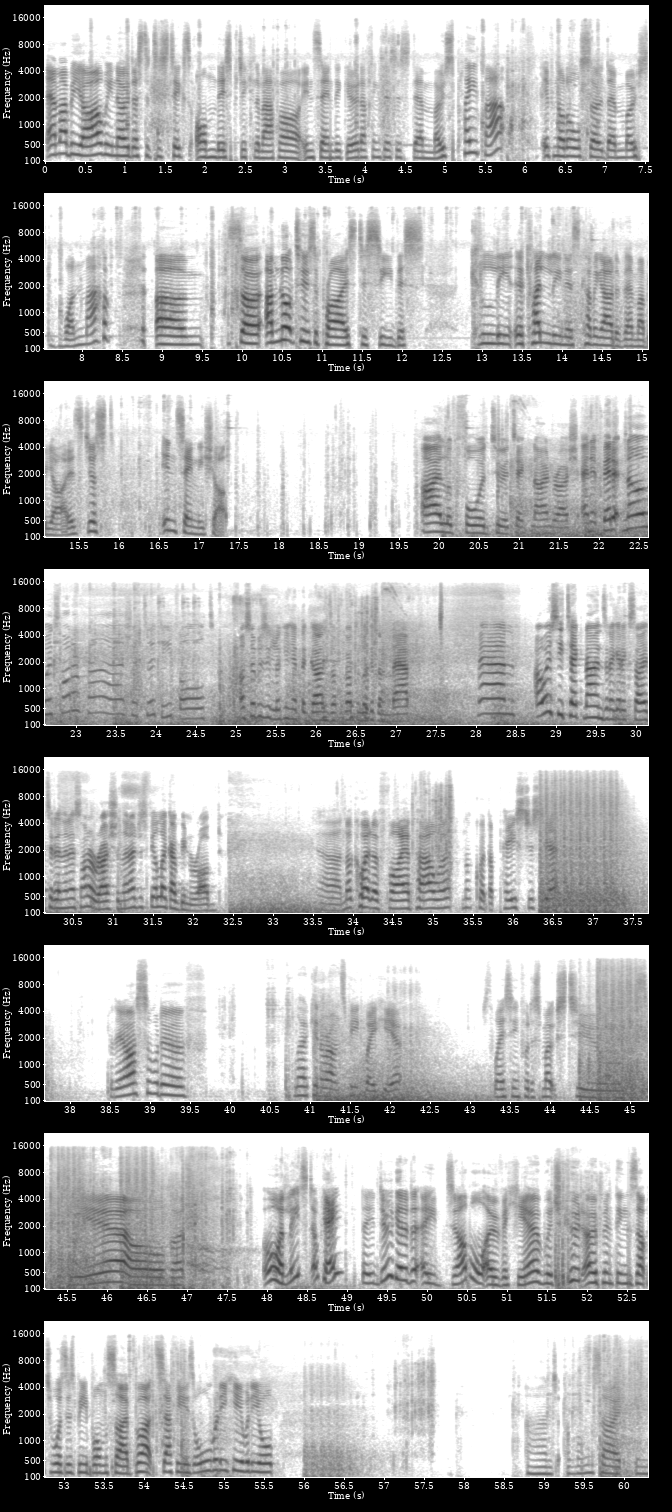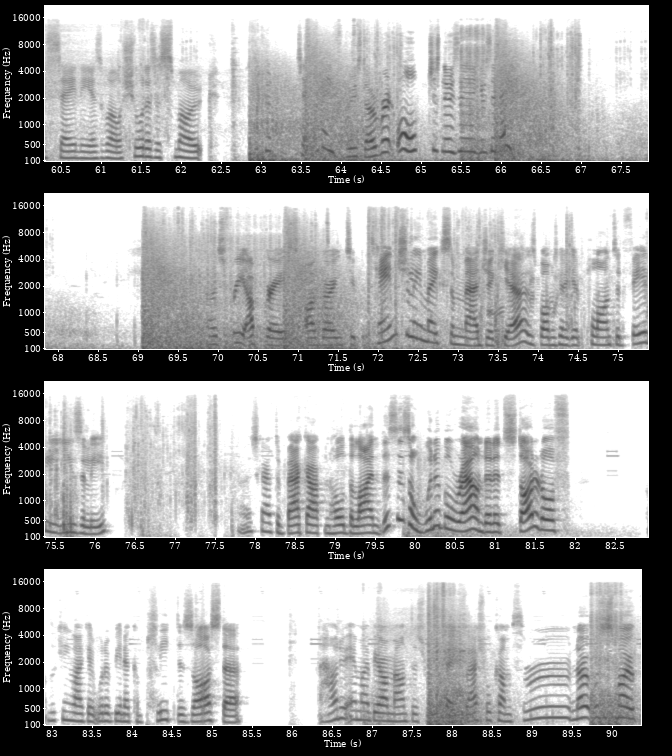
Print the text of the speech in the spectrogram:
MIBR, we know the statistics on this particular map are insanely good. I think this is their most played map, if not also their most won map. Um, so I'm not too surprised to see this clean uh, cleanliness coming out of MIBR is just insanely sharp. I look forward to a Tec 9 rush. And it better- No, it's not a rush. It's a default. I was so busy looking at the guns, I forgot to look at the map. Man, I always see Tec 9s and I get excited, and then it's not a rush, and then I just feel like I've been robbed. Yeah, not quite the firepower, not quite the pace just yet. But they are sort of lurking around Speedway here. Just waiting for the smokes to disappear. Oh, but... Oh, at least, okay. They do get a, double over here, which could open things up towards this B-bomb side. But Saffee is already here with the AWP. And alongside Insani as well. Short as a smoke. We could technically boost over it, or just use a, use a nade. Those free upgrades are going to potentially make some magic here. This bomb's going to get planted fairly easily. I'm just going to have to back up and hold the line. This is a winnable round, and it started off looking like it would have been a complete disaster. How do MIBR mount this retake? Flash will come through. No, it was smoke.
